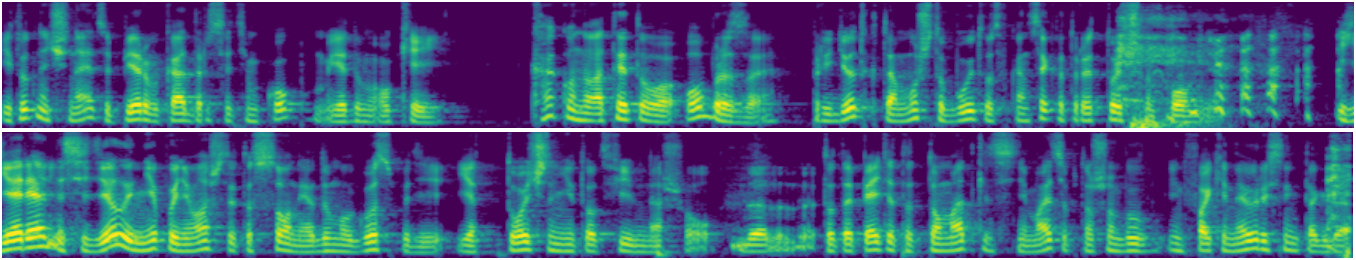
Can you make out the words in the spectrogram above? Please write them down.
И тут начинается первый кадр с этим копом, и я думаю, окей, как он от этого образа придет к тому, что будет вот в конце, который я точно помню. Я реально сидел и не понимал, что это сон. Я думал, господи, я точно не тот фильм нашел. Да, да, да. Тут опять этот Том Аткинс снимается, потому что он был in fucking everything тогда.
